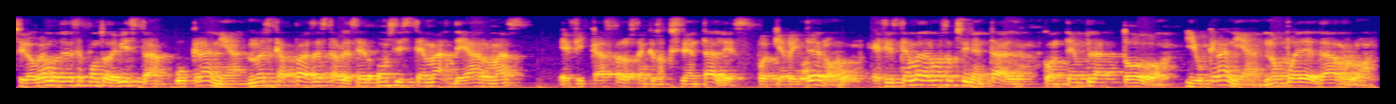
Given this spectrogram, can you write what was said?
si lo vemos desde ese punto de vista, Ucrania no es capaz de establecer un sistema de armas eficaz para los tanques occidentales, porque reitero, el sistema de armas occidental contempla todo y Ucrania no puede darlo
